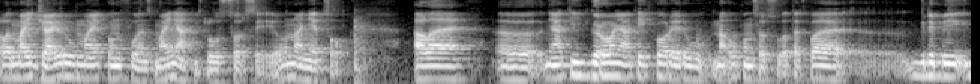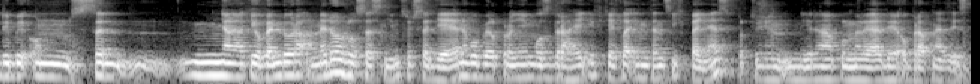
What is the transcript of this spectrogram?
ale mají Gyro, mají Confluence, mají nějaký closed source, jo, na něco. Ale nějaký gro, nějaký core jedu na open source a takhle, eh, kdyby, kdyby on se měl nějakého vendora a nedohl se s ním, což se děje, nebo byl pro něj moc drahý i v těchto intencích peněz, protože 1,5 miliardy je obratné zisk,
